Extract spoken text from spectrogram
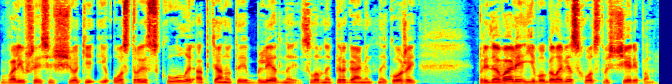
Валившиеся щеки и острые скулы, обтянутые бледной, словно пергаментной кожей, придавали его голове сходство с черепом.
